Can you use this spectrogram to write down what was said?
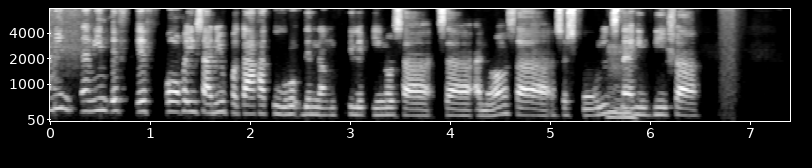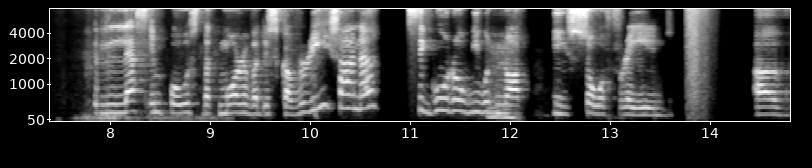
I mean I mean if if okay sana yung pagkakaturo din ng Filipino sa sa ano sa sa schools Mm. na hindi siya less imposed but more of a discovery sana siguro we would Mm. not be so afraid of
